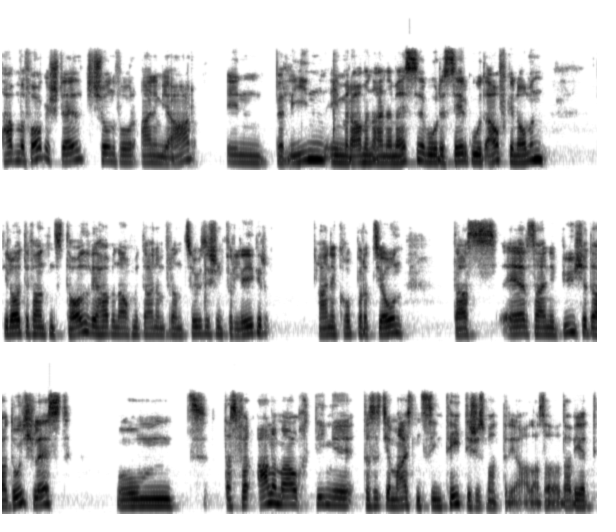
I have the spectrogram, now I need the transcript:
haben wir vorgestellt schon vor einem Jahr in Berlin im Rahmen einer Messe, wurde sehr gut aufgenommen. Die Leute fanden es toll. Wir haben auch mit einem französischen Verleger eine Kooperation. dass er seine Bücher da durchlässt und dass vor allem auch Dinge, das ist ja meistens synthetisches Material, also da wird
